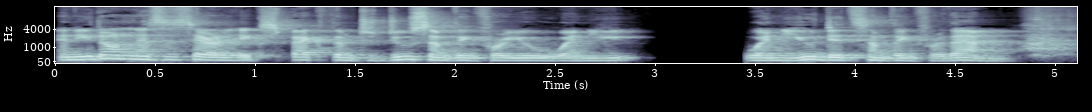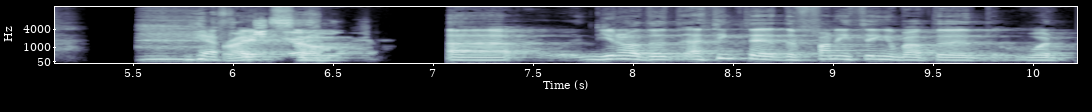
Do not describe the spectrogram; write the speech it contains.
and you don't necessarily expect them to do something for you when you when you did something for them yeah, right? Sure. So, uh, you know, the, I think the the funny thing about the what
